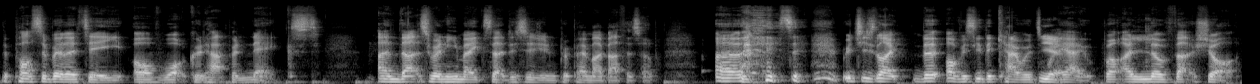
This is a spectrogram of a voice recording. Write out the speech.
the possibility of what could happen next, and that's when he makes that decision. Prepare my bathosub. Uh, which is like the obviously the coward's way out, but I love that shot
